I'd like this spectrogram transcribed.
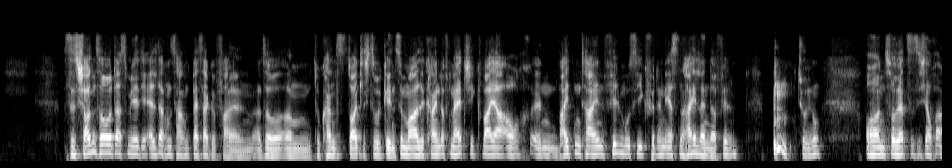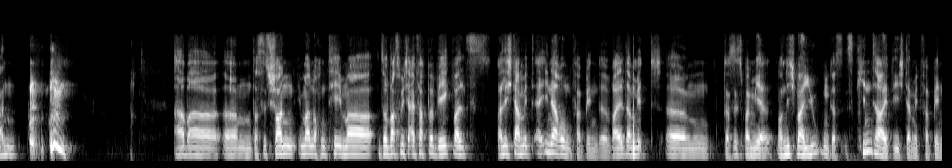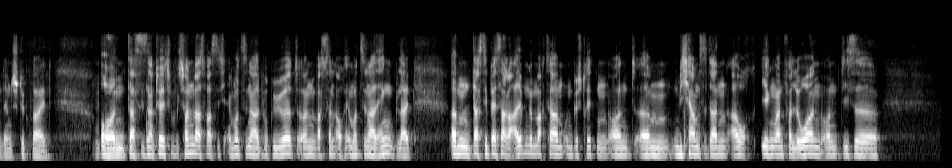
Es ist schon so, dass mir die älteren Sachen besser gefallen. Also ähm, du kannst deutlich zurückgehen. Zumal Kind of Magic war ja auch in weiten Teilen Filmmusik für den ersten Highlander-Film. Entschuldigung. Und so hört es sich auch an. Aber ähm, das ist schon immer noch ein Thema, so was mich einfach bewegt, weil ich damit Erinnerungen verbinde, weil damit, ähm, das ist bei mir noch nicht mal Jugend, das ist Kindheit, die ich damit verbinde, ein Stück weit. Und das ist natürlich schon was, was sich emotional berührt und was dann auch emotional hängen bleibt. Ähm, dass die bessere Alben gemacht haben, unbestritten. Und ähm, mich haben sie dann auch irgendwann verloren und diese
